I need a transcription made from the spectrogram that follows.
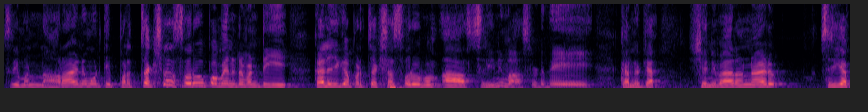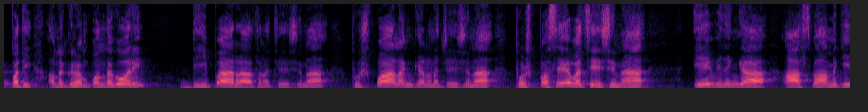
శ్రీమన్నారాయణమూర్తి ప్రత్యక్ష స్వరూపమైనటువంటి కలియుగ ప్రత్యక్ష స్వరూపం ఆ శ్రీనివాసుడిదే. కనుక శనివారం నాడు శ్రీయపతి అనుగ్రహం పొందగోరి దీపారాధన చేసిన పుష్పాలంకరణ చేసిన పుష్పసేవ చేసిన ఏ విధంగా ఆ స్వామికి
